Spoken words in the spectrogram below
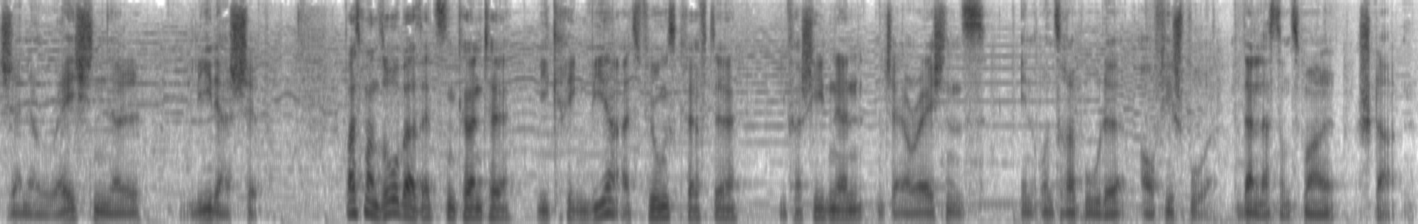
Generational Leadership. Was man so übersetzen könnte, wie kriegen wir als Führungskräfte die verschiedenen Generations in unserer Bude auf die Spur. Dann lasst uns mal starten.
